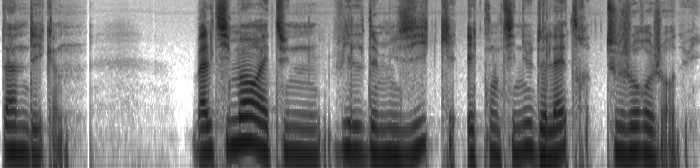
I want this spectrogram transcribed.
Dan Deacon. Baltimore est une ville de musique et continue de l'être toujours aujourd'hui.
